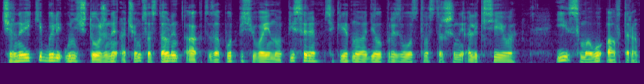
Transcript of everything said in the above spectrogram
Черновики были уничтожены, о чем составлен акт за подписью военного писаря секретного отдела производства старшины Алексеева и самого автора.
